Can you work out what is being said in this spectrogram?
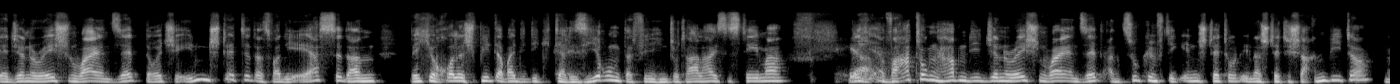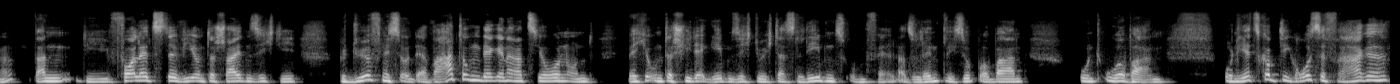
der Generation Y und Z deutsche Innenstädte? Das war die erste. Dann welche Rolle spielt dabei die Digitalisierung? Das finde ich ein total heißes Thema. Ja. Welche Erwartungen haben die Generation Y und Z an zukünftige Innenstädte und innerstädtische Anbieter? Dann die vorletzte, wie unterscheiden sich die Bedürfnisse und Erwartungen der Generation und welche Unterschiede ergeben sich durch das Lebensumfeld, also ländlich, suburban und urban? Und jetzt kommt die große Frage,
